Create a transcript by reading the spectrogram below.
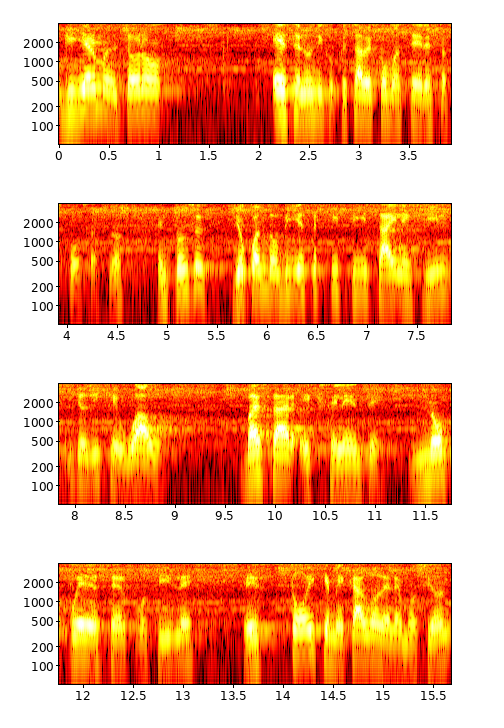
Guillermo del Toro es el único que sabe cómo hacer estas cosas, ¿no? Entonces, yo cuando vi este PT Silent Hill, yo dije, wow, va a estar excelente, no puede ser posible, estoy que me cago de la emoción.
